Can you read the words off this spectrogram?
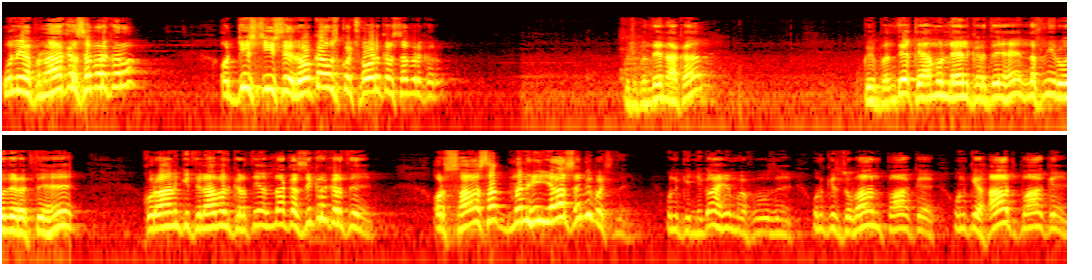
انہیں اپنا کر صبر کرو، اور جس چیز سے روکا اس کو چھوڑ کر صبر کرو۔ کچھ بندے ناکام کوئی بندے قیام اللیل کرتے ہیں، نفلی روزے رکھتے ہیں، قرآن کی تلاوت کرتے ہیں، اللہ کا ذکر کرتے ہیں اور ساتھ ساتھ من ہی یا سے بھی بچتے ہیں۔ ان کی نگاہیں محفوظ ہیں، ان کی زبان پاک ہے، ان کے ہاتھ پاک ہیں،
